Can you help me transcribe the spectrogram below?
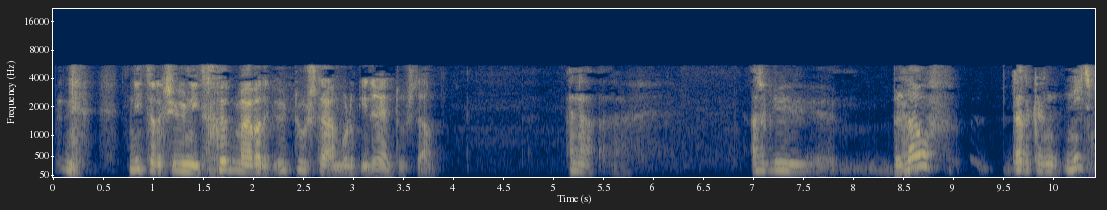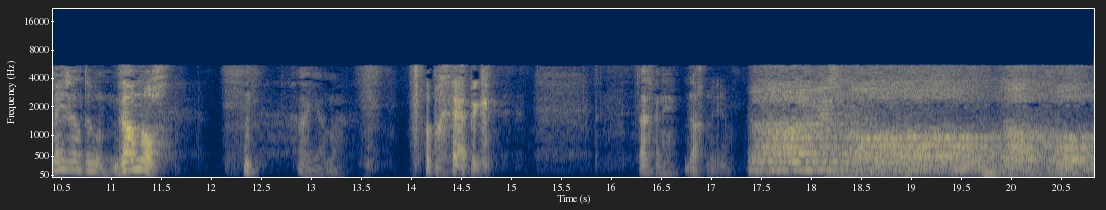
Niet dat ik ze u niet gun, maar wat ik u toesta, moet ik iedereen toestaan. En uh, als ik u beloof dat ik er niets mee zal doen. Dan nog. Ah, jammer. Dat begrijp ik. Dag meneer. Dag meneer. Oh.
